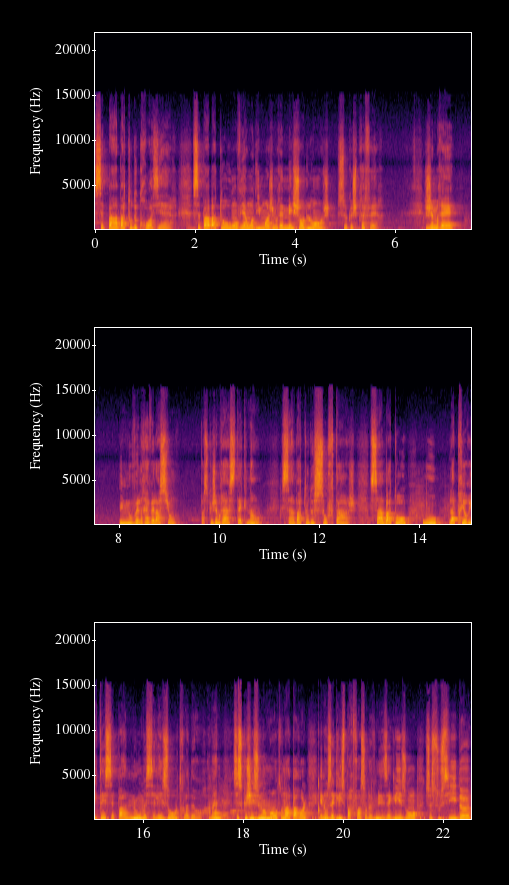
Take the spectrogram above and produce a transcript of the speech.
c'est pas un bateau de croisière. C'est pas un bateau où on vient, où on dit, moi j'aimerais méchant de louanges, ce que je préfère. J'aimerais une nouvelle révélation, parce que j'aimerais un steak. Non, c'est un bateau de sauvetage. C'est un bateau où la priorité, c'est pas nous, mais c'est les autres là dehors. Amen. C'est ce que Jésus nous montre dans la parole. Et nos églises, parfois, sont devenues des églises où on se soucie de,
